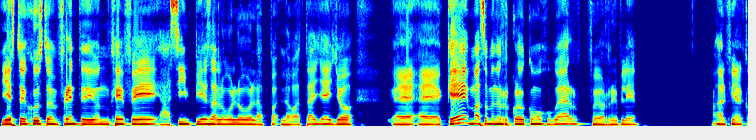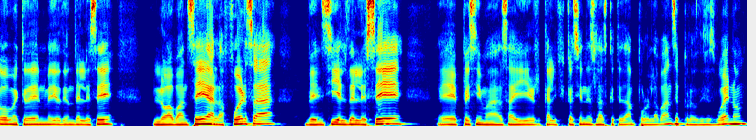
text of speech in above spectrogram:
Y estoy justo enfrente de un jefe, así empieza luego, luego la, la batalla y yo, eh, eh, ¿qué? Más o menos recuerdo cómo jugar, fue horrible. Al fin y al cabo me quedé en medio de un DLC, lo avancé a la fuerza, vencí el DLC, eh, pésimas ahí calificaciones las que te dan por el avance, pero dices, bueno,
